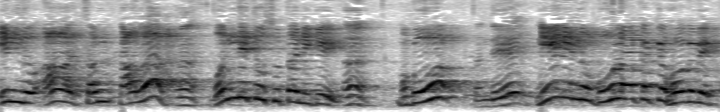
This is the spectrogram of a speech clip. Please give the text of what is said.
ಇಂದು ಆ ಕಾಲ. ಬಂದಿತು ಸುತನಿಗೆ. ಮಗು ತಂದೆ. ನೀನಿನ್ನು ಭೂಲೋಕಕ್ಕೆ ಹೋಗಬೇಕು.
